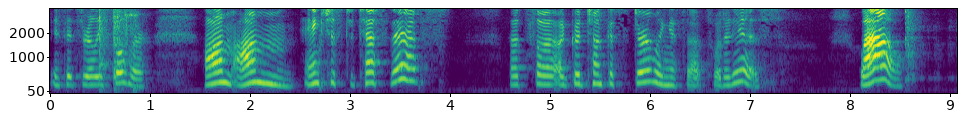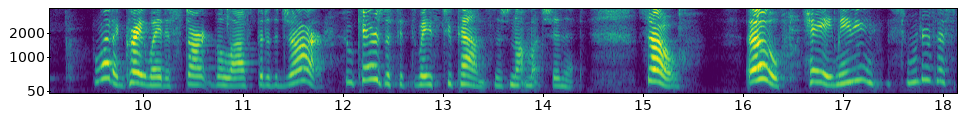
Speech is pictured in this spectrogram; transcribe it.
if it's really silver. Um, I'm anxious to test this. That's a, a good chunk of sterling if that's what it is. Wow, what a great way to start the last bit of the jar. Who cares if it weighs two pounds? There's not much in it. So, oh, hey, maybe, I wonder if this,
